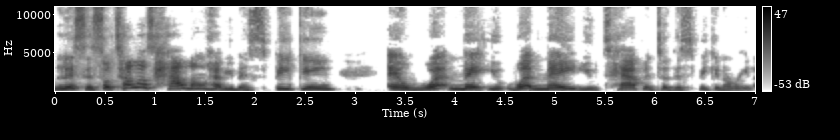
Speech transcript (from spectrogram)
Listen, so tell us how long have you been speaking and what made you what made you tap into this speaking arena?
